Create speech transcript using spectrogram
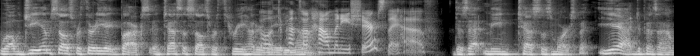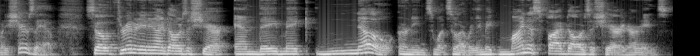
Well, GM sells for 38 bucks and Tesla sells for 389. Well, it depends on how many shares they have. Does that mean Tesla's more expensive? Yeah, it depends on how many shares they have. So $389 a share, and they make no earnings whatsoever. They make minus $5 a share in earnings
